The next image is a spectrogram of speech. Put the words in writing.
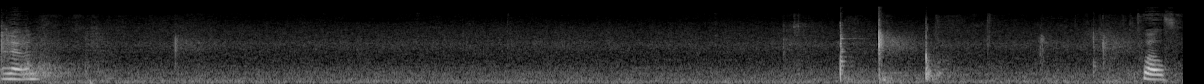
Eleven. Twelve.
